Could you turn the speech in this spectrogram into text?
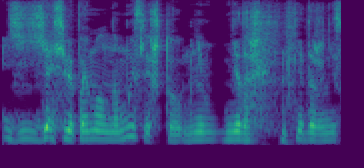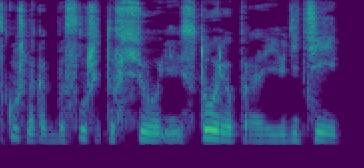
И я себя поймал на мысли, что мне, мне, даже, мне даже не скучно как бы слушать ту всю историю про ее детей.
